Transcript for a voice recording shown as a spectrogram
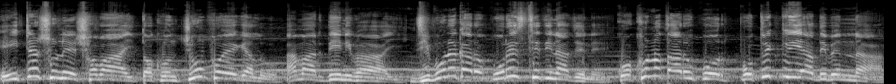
এইটা শুনে সবাই তখন চুপ হয়ে গেল। আমার দিনী ভাই, জীবনে কারও পরিস্থিতি না জেনে কখনো তার উপর প্রতিক্রিয়া দিবেন না।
